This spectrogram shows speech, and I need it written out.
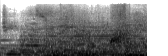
Team has slain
